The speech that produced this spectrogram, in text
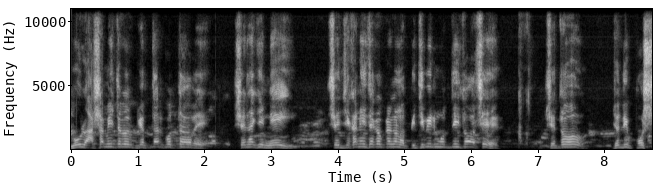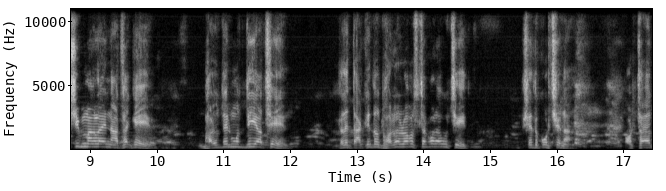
মূল আসামি তো গ্রেপ্তার করতে হবে। সে নাকি নেই। সে যেখানেই থাকুক না কেন, পৃথিবীর মধ্যেই তো আছে। সে তো যদি পশ্চিম বাংলায় না থাকে, ভারতের মধ্যেই আছে, তাহলে তাকে তো ধরার ব্যবস্থা করা উচিত। সে তো করছে না। অর্থাৎ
